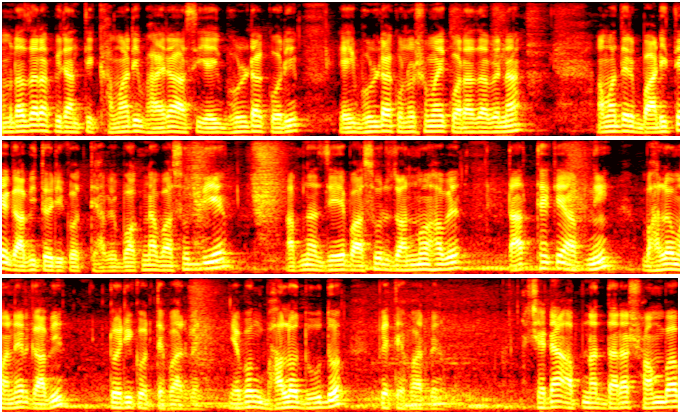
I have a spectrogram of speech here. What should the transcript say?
আমরা যারা প্রান্তিক খামারি ভাইরা আছি, এই ভুলটা করি। এই ভুলটা কোনো সময় করা যাবে না। আমাদের বাড়িতে গাবি তৈরি করতে হবে, বকনা বাছুর দিয়ে। আপনার যে বাছুর জন্ম হবে, তার থেকে আপনি ভালো মানের গাবি তৈরি করতে পারবেন এবং ভালো দুধও পেতে পারবেন। সেটা আপনার দ্বারা সম্ভব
